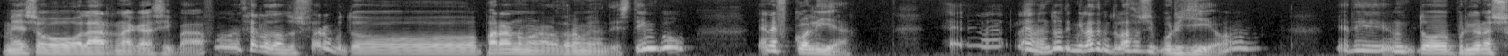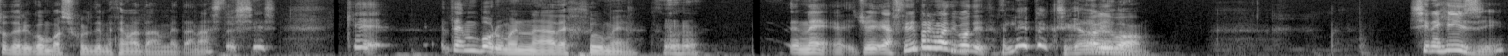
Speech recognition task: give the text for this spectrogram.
μέσω Λάρνακας ή Πάφου. Θέλω να τους φέρω από το παράνομο αεροδρόμιο της Τύμπου. Είναι ευκολία. Ε, λέμε τότε μιλάτε με το λάθος Υπουργείο, γιατί το Υπουργείο Εσωτερικών που ασχολείται με θέματα μετανάστευσης και δεν μπορούμε να δεχθούμε. ε, ναι, και αυτή είναι η πραγματικότητα. Ναι, εντάξει, καταλαβαίνω. Λοιπόν, συνεχίζει.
